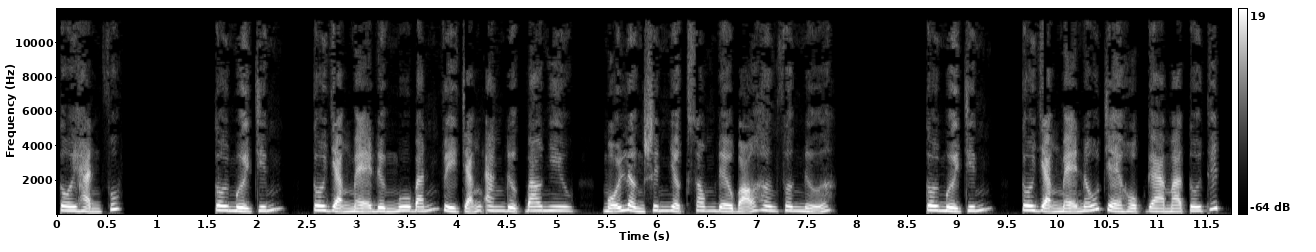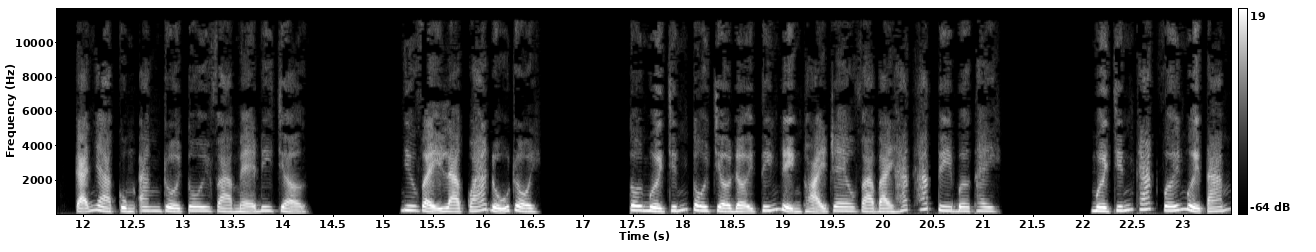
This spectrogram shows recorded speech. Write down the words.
Tôi hạnh phúc. Tôi 19, tôi dặn mẹ đừng mua bánh vì chẳng ăn được bao nhiêu, mỗi lần sinh nhật xong đều bỏ hơn phân nửa. Tôi 19, tôi dặn mẹ nấu chè hộp gà mà tôi thích, cả nhà cùng ăn rồi tôi và mẹ đi chợ. Như vậy là quá đủ rồi. Tôi 19 tôi chờ đợi tiếng điện thoại reo và bài hát Happy Birthday. 19 khác với 18.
